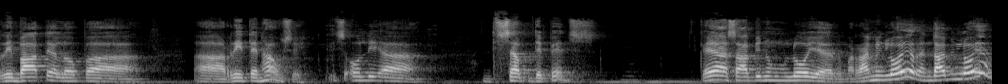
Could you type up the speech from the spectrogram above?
rebuttal of uh, uh, Rittenhouse. Eh. It's only a self-defense. Kaya sabi nung lawyer, maraming lawyer, ang daming lawyer.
